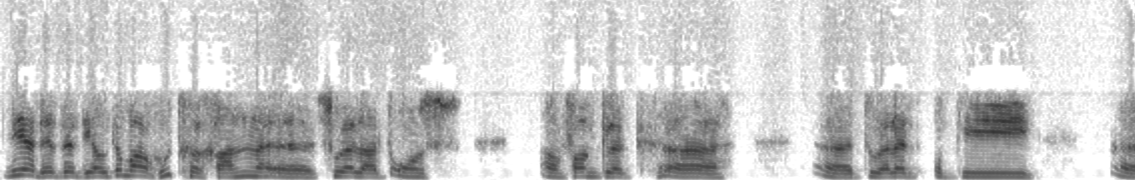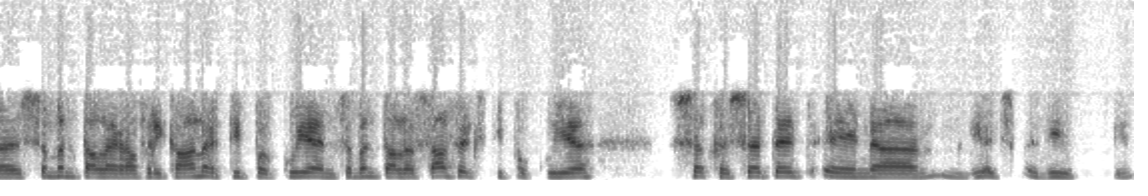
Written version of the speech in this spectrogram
Nee, dit het heeltemal goed gegaan uh, so dat ons aanvanklik uh uh toe hulle op die uh Simmentaler Afrikaner tipe koeie en Simmentaler Sussex tipe koeie sit gesit het en uh die die, die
